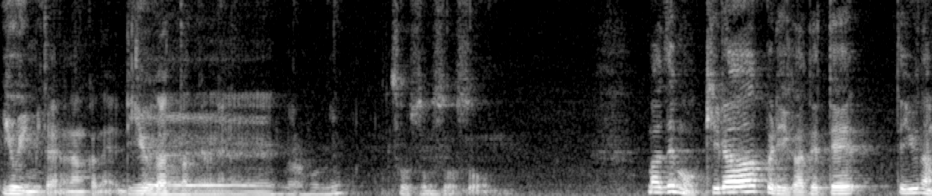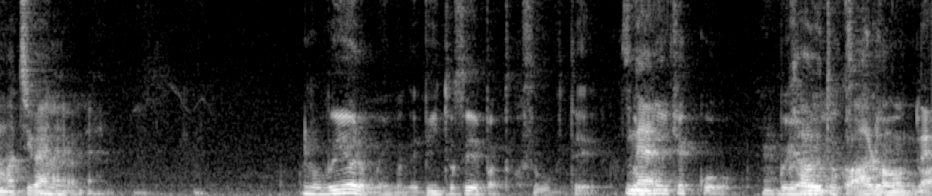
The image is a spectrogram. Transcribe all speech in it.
良いみたいななんかね理由があったんだよね、なるほどね。そうそうそうそう、まあでもキラーアプリが出てっていうのは間違いないよね、うん、VR も今ねビートセーバーとかすごくてそれで結構 VR 買うとかあるもんね。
